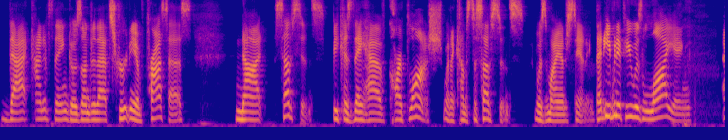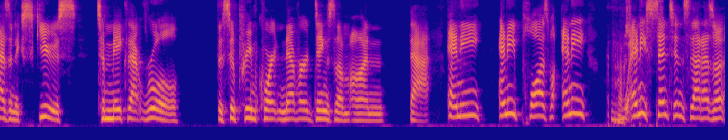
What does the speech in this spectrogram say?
that kind of thing goes under that scrutiny of process, not substance, because they have carte blanche when it comes to substance, was my understanding. That even if he was lying as an excuse to make that rule, the Supreme Court never dings them on that. Any any plausible any any sentence that has a,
